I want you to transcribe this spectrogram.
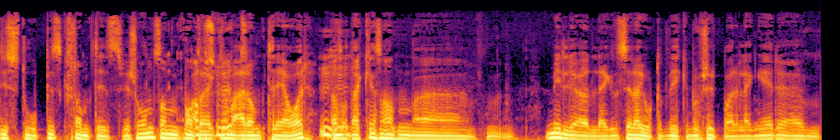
dystopisk framtidsvisjon som på en måte om tre år. Mhm. altså, det er ikke sånn uh, Miljøødeleggelser har gjort at vi ikke blir fruktbare lenger. Uh,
